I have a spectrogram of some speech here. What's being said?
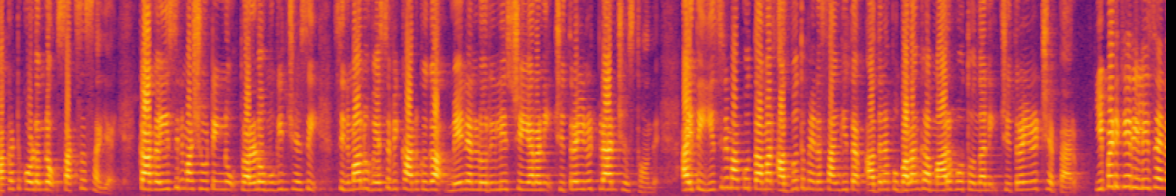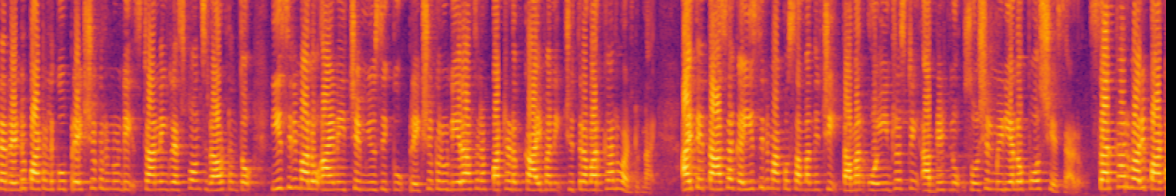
ఆకట్టుకోవడంలో సక్సెస్ అయ్యాయి. కాగా ఈ సినిమా షూటింగ్ను త్వరలో ముగించేసి సినిమాను వేసవి కానుకగా మే నెలలో రిలీజ్ చేయాలని చిత్ర యూనిట్ ప్లాన్ చేస్తోంది. అయితే ఈ సినిమాకు తమన్ అద్భుతమైన సంగీతం అదనపు బలంగా మారబోతోందని చిత్ర యూనిట్ చెప్పారు. ఇప్పటికే రిలీజ్ అయిన రెండు పాటలకు ప్రేక్షకుల నుండి స్టాండింగ్ రెస్పాన్స్ రావడంతో ఈ సినిమాలో ఆయన ఇచ్చే మ్యూజిక్కు ప్రేక్షకులు నీరాసనం పట్టడం ఖాయమని చిత్ర వర్గాలు అంటున్నాయి. అయితే తాజాగా ఈ సినిమాకు సంబంధించి తమన్ ఓ ఇంట్రెస్టింగ్ అప్డేట్ను సోషల్ మీడియాలో పోస్ట్ చేశాడు. సర్కార్ వారి పాట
